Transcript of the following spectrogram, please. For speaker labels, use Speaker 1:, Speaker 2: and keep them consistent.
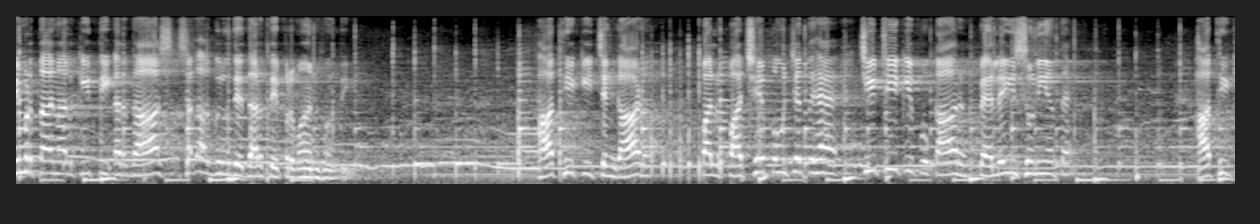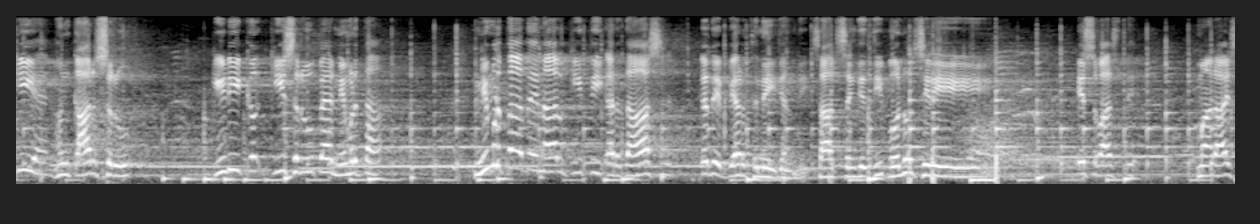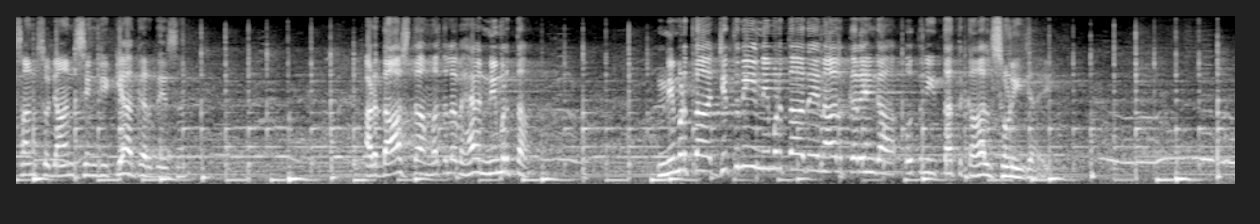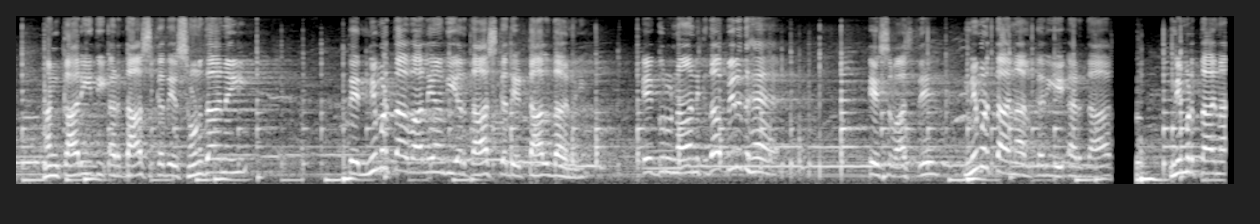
Speaker 1: ਨਿਮਰਤਾ ਨਾਲ ਕੀਤੀ ਅਰਦਾਸ ਸਦਾ ਗੁਰੂ ਦੇ ਦਰ ਤੇ ਪ੍ਰਵਾਨ ਹੁੰਦੀ ਹਾਥੀ ਕੀ ਚੰਗਾੜ ਪਲ ਪਾਛੇ ਪਹੁੰਚਤ ਹੈ ਚੀਟੀ ਕੀ ਪੁਕਾਰ ਪਹਿਲੇ ਹੀ ਸੁਨੀਤ ਹੈ। ਹਾਥੀ ਕੀ ਹੈ ਹੰਕਾਰ ਸਰੂਪ, ਕੀੜੀ ਕੀ ਸਰੂਪ ਹੈ ਨਿਮਰਤਾ? ਨਿਮਰਤਾ ਦੇ ਨਾਲ ਕੀਤੀ ਅਰਦਾਸ ਕਦੇ ਵਿਅਰਥ ਨਹੀਂ ਜਾਂਦੀ। ਸਾਧ ਸੰਗਤ ਜੀ ਬੋਲੋ ਸ੍ਰੀ। ਇਸ ਵਾਸਤੇ ਮਹਾਰਾਜ ਸੰਤ ਸੁਜਾਨ ਸਿੰਘ ਜੀ ਕਿਹਾ ਕਰਦੇ ਸਨ? ਅਰਦਾਸ ਦਾ ਮਤਲਬ ਹੈ ਨਿਮਰਤਾ। ਨਿਮਰਤਾ ਜਿਤਨੀ ਨਿਮਰਤਾ ਦੇ ਨਾਲ ਕਰੇਗਾ, ਉਤਨੀ ਤਤਕਾਲ ਸੁਣੀ ਜਾਏਗੀ। ਹੰਕਾਰੀ ਦੀ ਅਰਦਾਸ ਕਦੇ ਸੁਣਦਾ ਨਹੀਂ ਤੇ ਨਿਮਰਤਾ ਵਾਲਿਆਂ ਦੀ ਅਰਦਾਸ ਕਦੇ ਟਾਲਦਾ ਨਹੀਂ। ਇਹ ਗੁਰੂ ਨਾਨਕ ਦਾ ਬਿਰਧ ਹੈ। ਇਸ ਵਾਸਤੇ ਨਿਮਰਤਾ ਨਾਲ ਕਰੀਏ ਅਰਦਾਸ। ਨਿਮਰਤਾ ਨਾਲ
